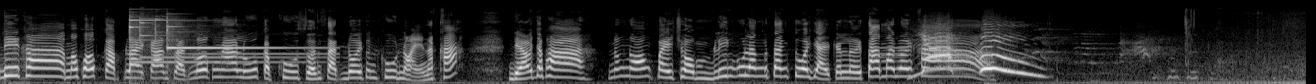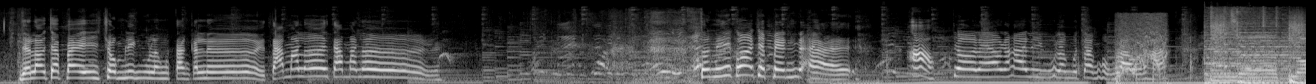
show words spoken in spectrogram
วัสดีค่ะ มาพบกับรายการสัตว์โลกน่ารู้กับครูสวนสัตว์โดยคุณครูหน่อยนะคะ เดี๋ยวจะพาน้องๆไปชมลิงอุลังอุตังตัวใหญ่กันเลยตามมาเลยค่ะ เดี๋ยวเราจะไปชมลิงอุลังอุตังกันเลย ตามมาเลยตามมาเลยตัวนี้ก็จะเป็นเอ่ออ้าวเจอแล้วนะคะลิงอุลังอุตังของเรานะคะ เธอโผล่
